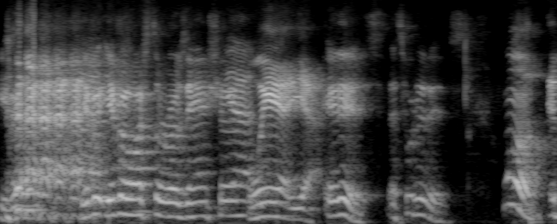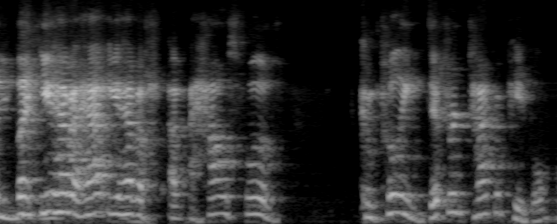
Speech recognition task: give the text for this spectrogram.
You ever, you ever, you ever watch the Roseanne show? Yeah. well, yeah, yeah. It is. That's what it is. Well, but You have a ha- you have a, a, a house full of completely different type of people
